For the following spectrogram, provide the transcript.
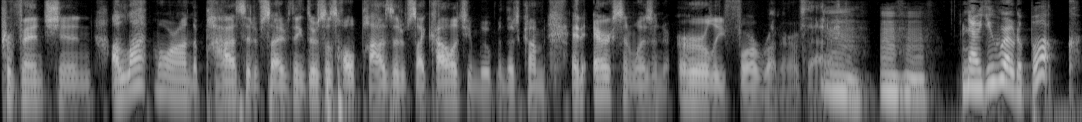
prevention, a lot more on the positive side of things. There's this whole positive psychology movement that's come, and Erickson was an early forerunner of that. Mm, hmm Now, you wrote a book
